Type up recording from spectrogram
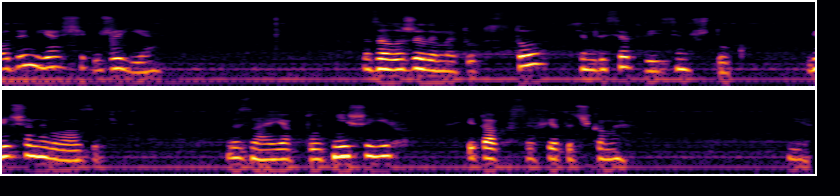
Один ящик вже є. Заложили ми тут 178 штук. Більше не влазить. Не знаю, як плотніше їх. І так салфеточками їх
